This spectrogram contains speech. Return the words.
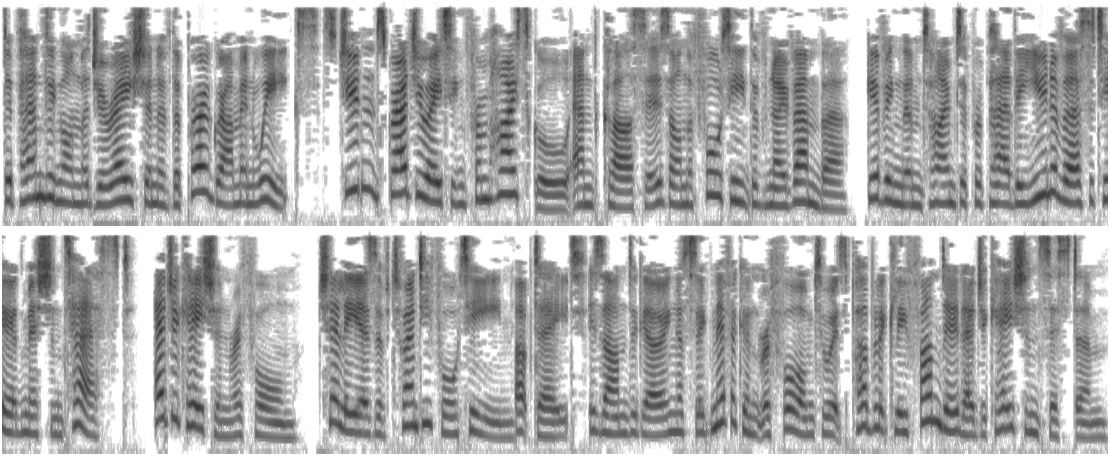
depending on the duration of the program in weeks. Students graduating from high school end classes on the 14th of November giving them time to prepare the university admission test. Education reform. Chile as of 2014 update is undergoing a significant reform to its publicly funded education system.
